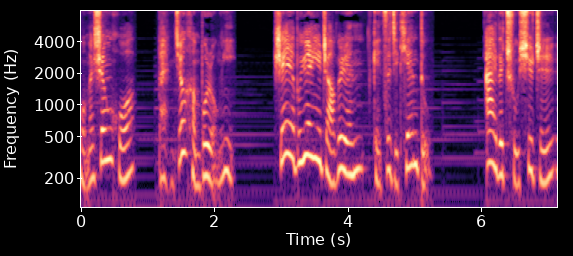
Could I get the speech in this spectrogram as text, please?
我们生活本就很不容易，谁也不愿意找个人给自己添堵。爱的储蓄值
